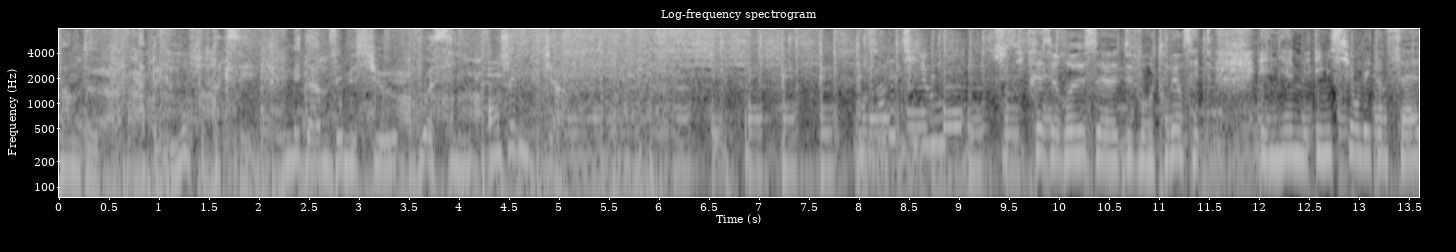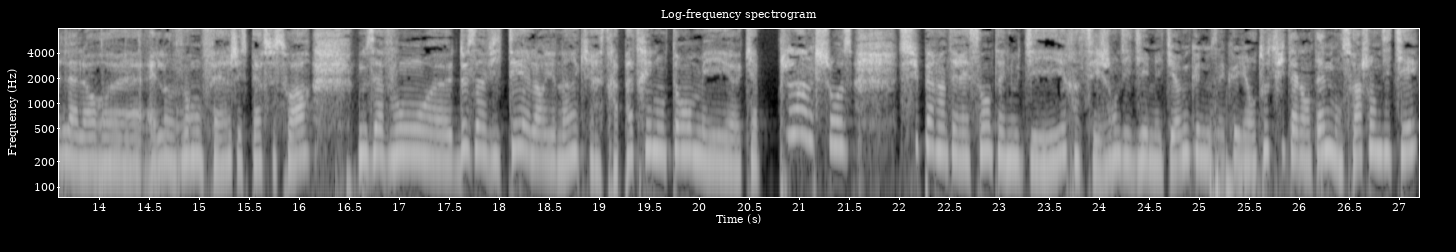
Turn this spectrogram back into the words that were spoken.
22. Appel non surtaxé. Mesdames et messieurs, voici Angélique. Bonsoir les petits loups. Je suis très heureuse de vous retrouver en cette énième émission d'étincelles. Alors, euh, elle va en faire, j'espère, ce soir. Nous avons euh, deux invités. Alors, il y en a un qui restera pas très longtemps, mais euh, qui a plein de choses super intéressantes à nous dire. C'est Jean Didier Médium que nous accueillons tout de suite à l'antenne. Bonsoir Jean Didier.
